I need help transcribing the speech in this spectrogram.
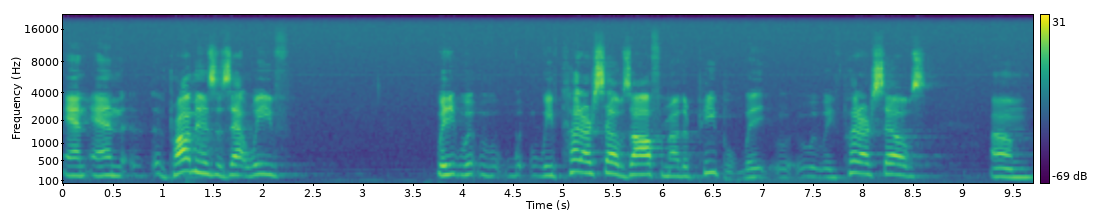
And, and the problem is, is that we've, we, we, we've cut ourselves off from other people. We, we've put ourselves um,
